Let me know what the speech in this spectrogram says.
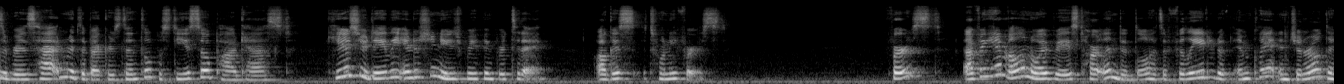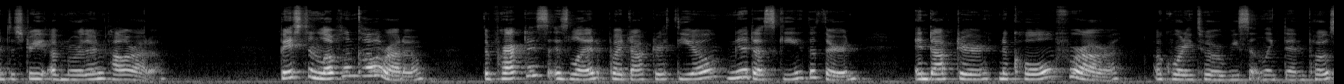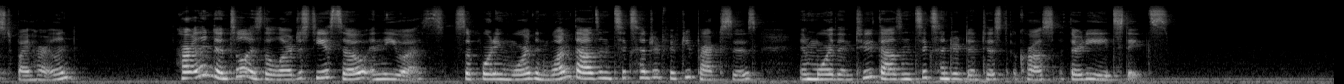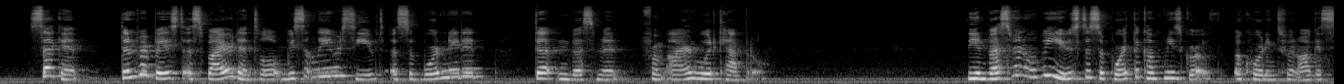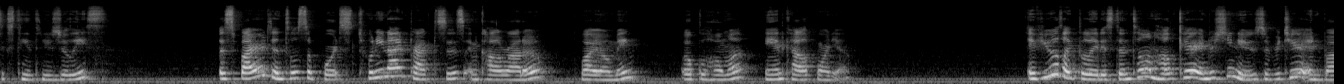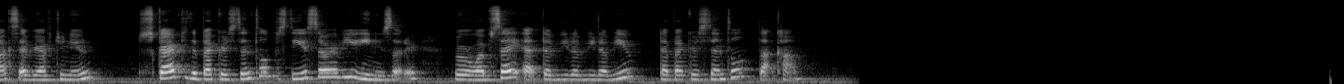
is Liz Hatton with the Becker's Dental + DSO podcast. Here's your daily industry news briefing for today, August 21st. First, Effingham, Illinois based Heartland Dental has affiliated with Implant and General Dentistry of Northern Colorado. Based in Loveland, Colorado, the practice is led by Dr. Theo Miodowski III and Dr. Nicole Ferrara, according to a recent LinkedIn post by Heartland. Heartland Dental is the largest DSO in the U.S., supporting more than 1,650 practices and more than 2,600 dentists across 38 states. Second, Denver based Espire Dental recently received a subordinated debt investment from Ironwood Capital. The investment will be used to support the company's growth, according to an August 16th news release. Espire Dental supports 29 practices in Colorado, Wyoming, Oklahoma, and California. If you would like the latest dental and healthcare industry news delivered to your inbox every afternoon, subscribe to the Becker's Dental + DSO Review e newsletter through our website at www.beckersdental.com.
